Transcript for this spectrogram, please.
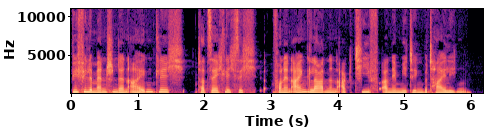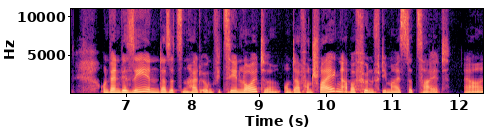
wie viele Menschen denn eigentlich tatsächlich sich von den Eingeladenen aktiv an dem Meeting beteiligen. Und wenn wir sehen, da sitzen halt irgendwie zehn Leute und davon schweigen aber fünf die meiste Zeit, ja,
